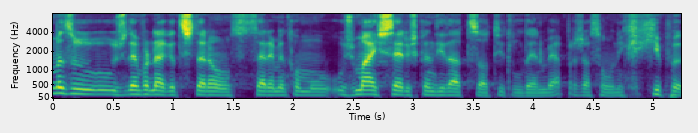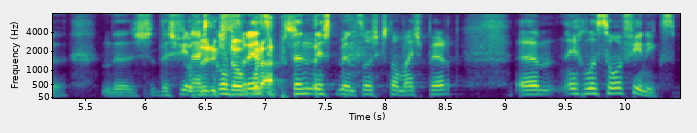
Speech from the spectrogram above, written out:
mas os Denver Nuggets estarão sinceramente como os mais sérios candidatos ao título da NBA, para já são a única equipa das, das finais de conferência, portanto neste momento são os que estão mais perto. Um, em relação a Phoenix,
